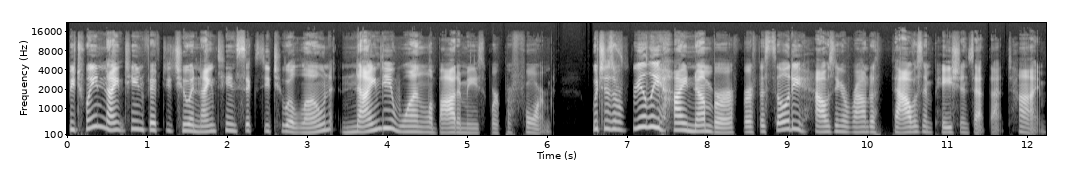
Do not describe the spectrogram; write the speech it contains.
Between 1952 and 1962 alone, 91 lobotomies were performed, which is a really high number for a facility housing around a thousand patients at that time,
